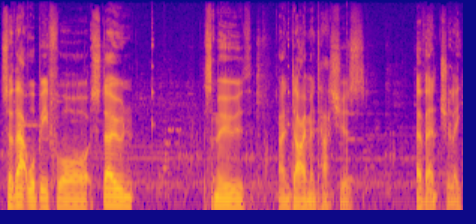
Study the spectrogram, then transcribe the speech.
So that will be for stone, smooth, and diamond hatches eventually.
